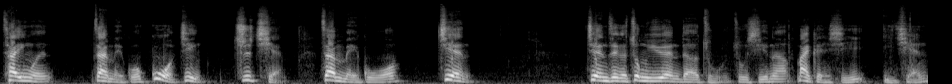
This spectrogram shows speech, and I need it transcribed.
蔡英文在美国过境之前，在美国见见这个众议院的主主席呢，麦肯锡以前，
